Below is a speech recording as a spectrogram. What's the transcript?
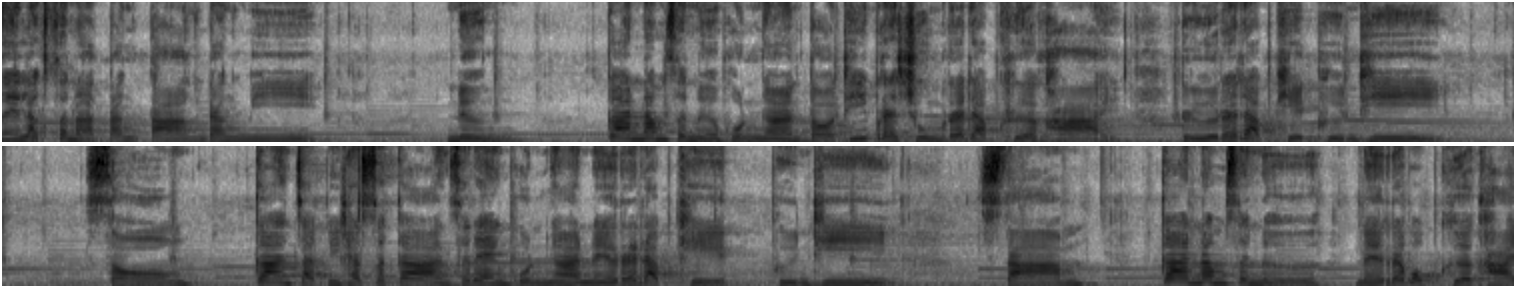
ในลักษณะต่างๆ ดังนี้ 1. การนำเสนอผลงานต่อที่ประชุมระดับเครือข่าย หรือระดับเขตพื้นที่ 2. การจัดนิทรรศการแสดงผลงานในระดับเขตพื้นที่ 3. การนำเสนอในระบบเครือข่าย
